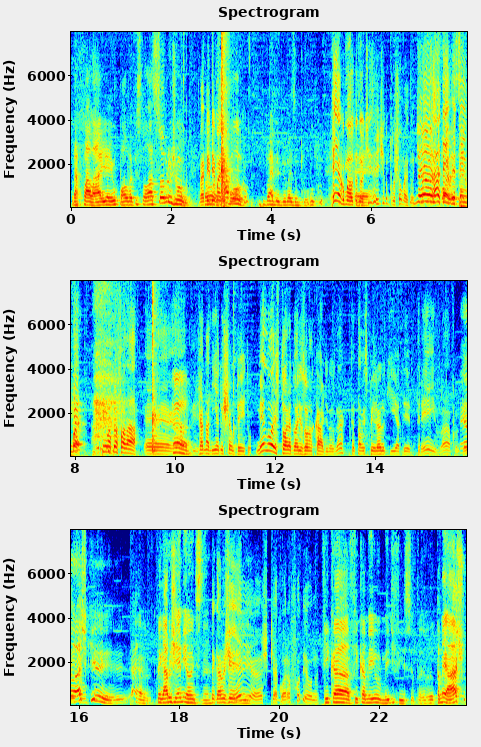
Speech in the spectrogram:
pra falar e aí o Paulo vai pistolar sobre o jogo. Então, Vai beber mais um acabou. pouco. Vai beber mais um pouco. Tem alguma outra notícia? A gente não puxou mais notícia. Não, não ah, tem, eu, tenho uma, eu tenho uma pra falar. É, Ah. Já na linha do Champeito. Melou a história do Arizona Cardinals, né? Você tava esperando que ia ter três lá. Eu Peyton. acho que. É, pegaram o GM antes, né? Pegaram o GM, acho que agora fodeu, né? Fica, fica meio, meio difícil. Eu, também acho.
